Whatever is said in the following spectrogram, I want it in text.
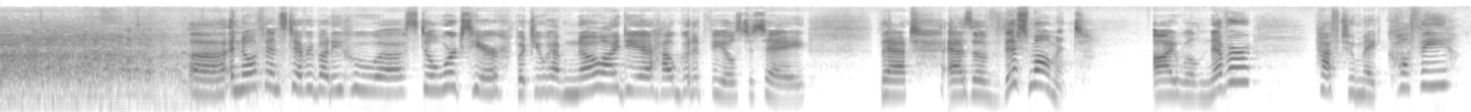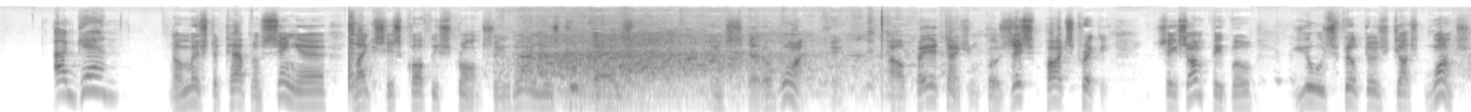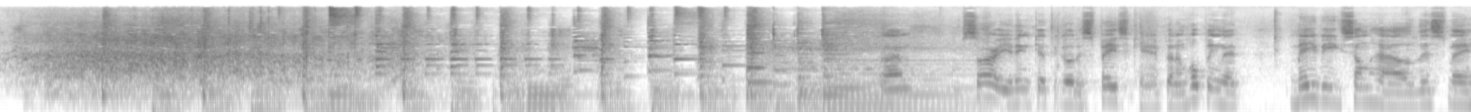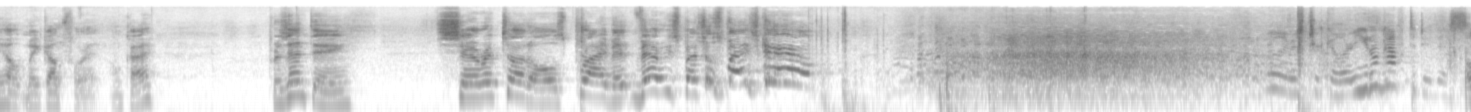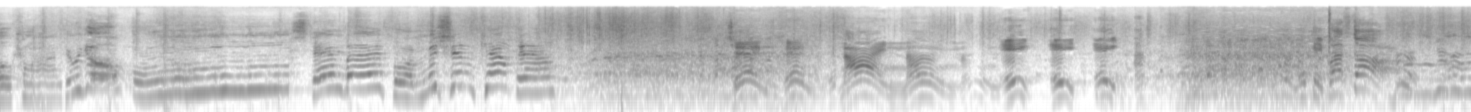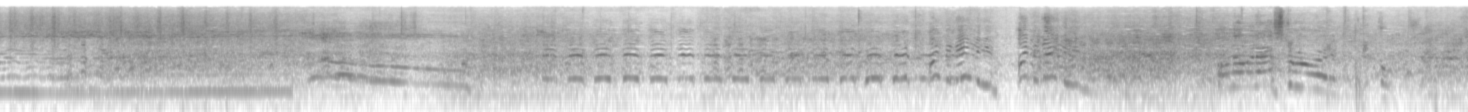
Uh, and no offense to everybody who uh, still works here, but you have no idea how good it feels to say that as of this moment, I will never have to make coffee again. Now, Mr. Kaplan Sr. likes his coffee strong, so you're going to use two bags instead of one. See? Now, pay attention, because this part's tricky. See, some people use filters just once. Um, I'm sorry you didn't get to go to space camp, and I'm hoping that maybe somehow this may help make up for it, okay? Presenting Sarah Tuttle's private, very special space camp! Really, Mr. Geller, you don't have to do this. Oh, come on. Here we go. Stand by for mission countdown. Ten, ten, nine, nine, nine, eight, eight, eight. Okay, blast off. I'm an alien! I'm an alien! Oh no, an asteroid! Oh.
